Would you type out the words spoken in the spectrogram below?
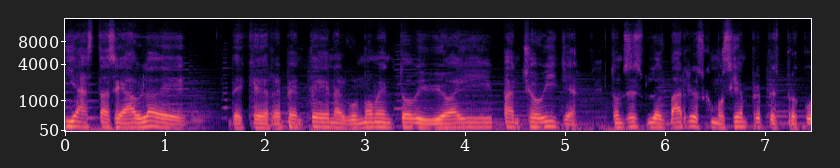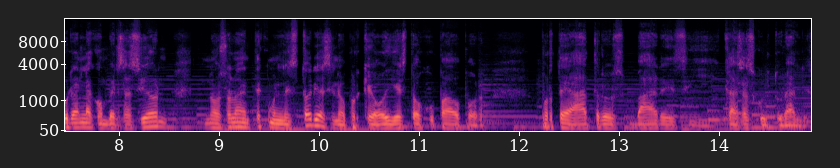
Y hasta se habla de de que de repente en algún momento vivió ahí Pancho Villa. Entonces los barrios, como siempre, pues procuran la conversación, no solamente como en la historia, sino porque hoy está ocupado por, por teatros, bares y casas culturales.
